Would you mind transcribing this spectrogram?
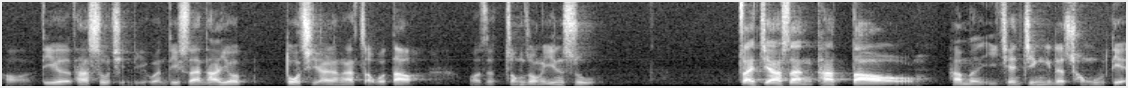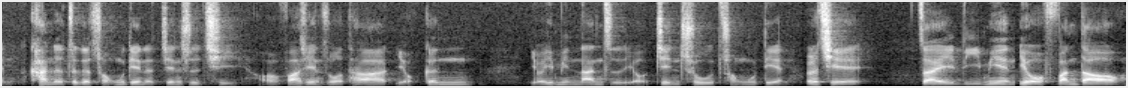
哦，第二他诉请离婚，第三他又躲起来让他找不到，哦，这种种因素，再加上他到他们以前经营的宠物店，看了这个宠物店的监视器，哦，发现说他有跟有一名男子有进出宠物店，而且。在里面又翻到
